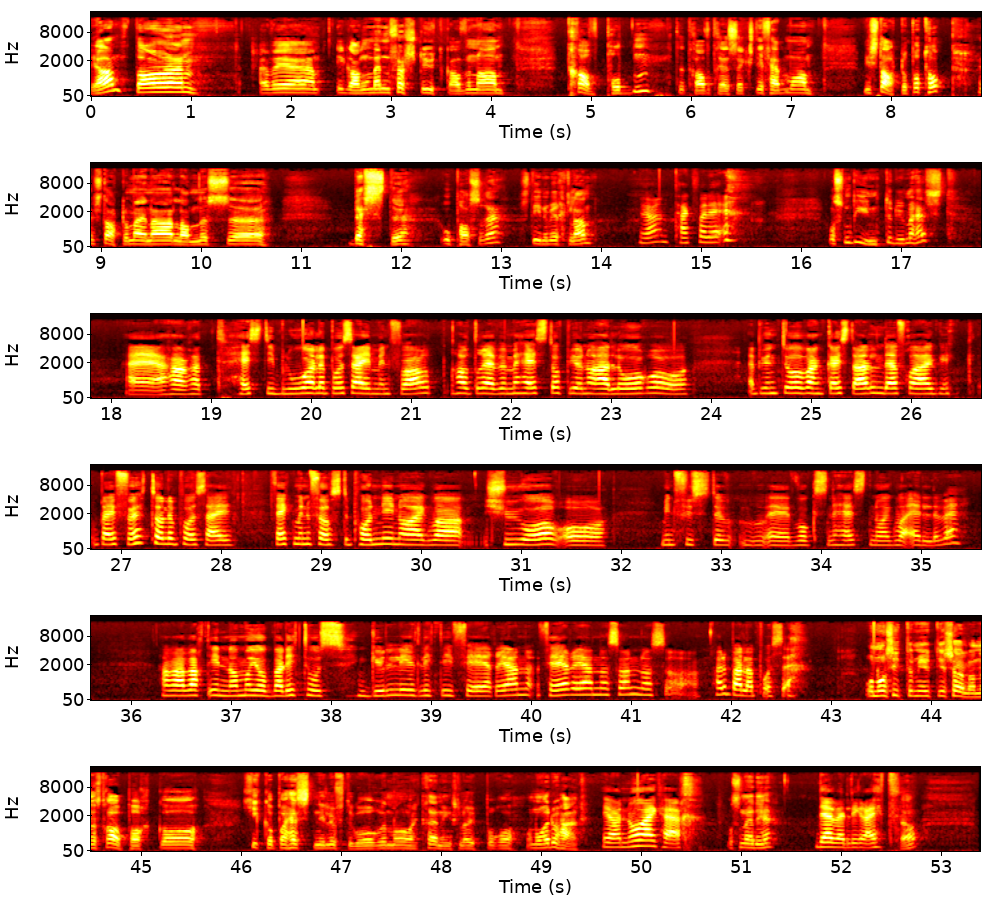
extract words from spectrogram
Ja, da er vi i gang med den første utgaven av Travpodden til Trav 365. Og vi starter på topp. Vi starter med en av landets eh, beste oppassere, Stine Birkeland. Ja, takk for det. Hvordan begynte du med hest? Jeg har hatt hest i blodet, holder på å si. Min far har drevet med hest opp gjennom alle åra. Jeg begynte å vanke i stallen derfra jeg ble født, holder på å si. Fikk min første ponni når jeg var sju år, og min første eh, voksne hest når jeg var elleve. Har jeg vært innom og jobba litt hos Gulli litt i ferien, ferien og sånn, og så har det balla på seg. Og nå sitter vi ute i Sørlandet travpark og kikker på hestene i luftegården og treningsløyper, og, og, nå er du her. Ja, nå er jeg her. Åssen er det? Det er veldig greit. Ja.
